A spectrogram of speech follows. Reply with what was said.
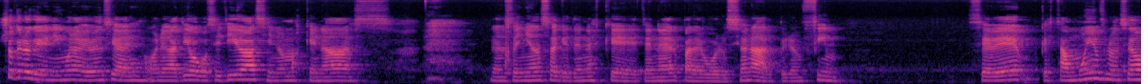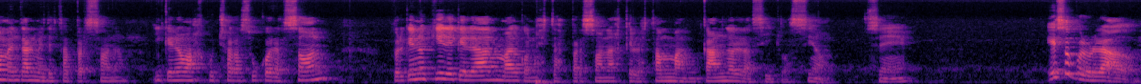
Yo creo que ninguna vivencia es o negativa o positiva, sino más que nada es la enseñanza que tenés que tener para evolucionar. Pero en fin, se ve que está muy influenciado mentalmente esta persona y que no va a escuchar a su corazón porque no quiere quedar mal con estas personas que lo están bancando en la situación. ¿sí? Eso por un lado.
